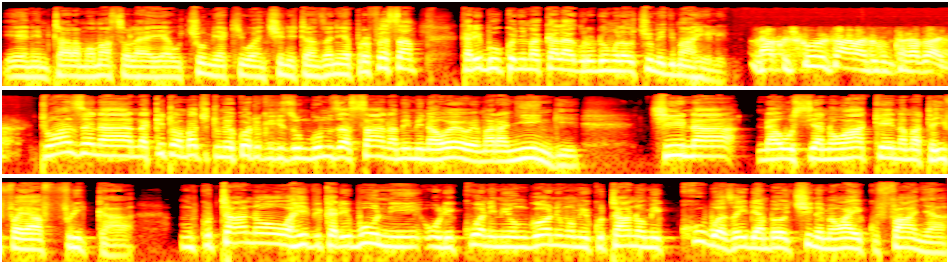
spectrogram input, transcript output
Yeye ni mtaalamu wa maswala ya uchumi akiwa nchini Tanzania. Profesa, karibu kwenye makala ya Gurudumu la Uchumi jumaa hili. Nakushukuru sana ndugu mtangazaji. Tuanze na, na kitu ambacho tumekuwa tukikizungumza sana mimi na wewe mara nyingi China na uhusiano wake na mataifa ya Afrika. Mkutano wa hivi karibuni ulikuwa ni miongoni mwa mikutano mikubwa zaidi ambayo China imewahi kufanya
